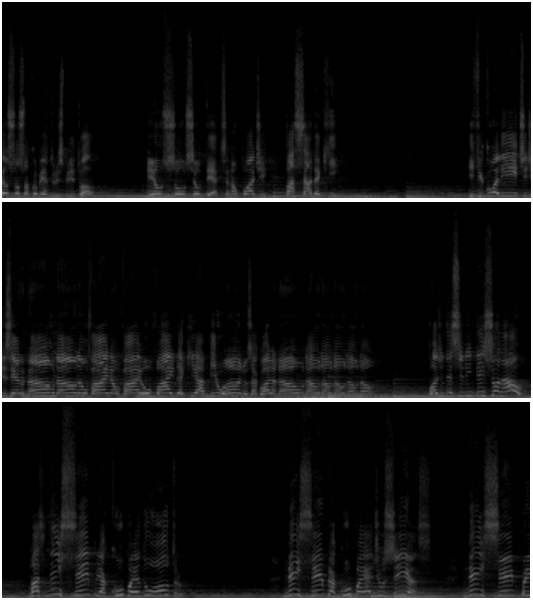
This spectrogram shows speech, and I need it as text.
Eu sou sua cobertura espiritual. Eu sou o seu teto. Você não pode passar daqui. E ficou ali te dizendo: não, não, não vai, não vai, ou vai daqui a mil anos, agora não, não, não, não, não, não. Pode ter sido intencional, mas nem sempre a culpa é do outro, nem sempre a culpa é de Uzias, nem sempre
